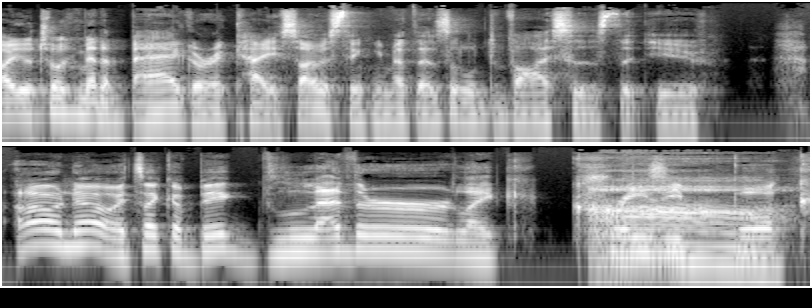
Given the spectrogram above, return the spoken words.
Oh, you're talking about a bag or a case. I was thinking about those little devices that you. Oh no, it's like a big leather like crazy Ah. book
